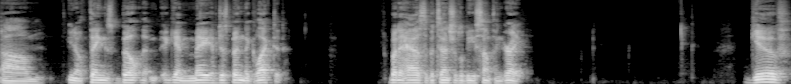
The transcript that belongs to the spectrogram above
um, you know things built that again may have just been neglected, but it has the potential to be something great. Give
